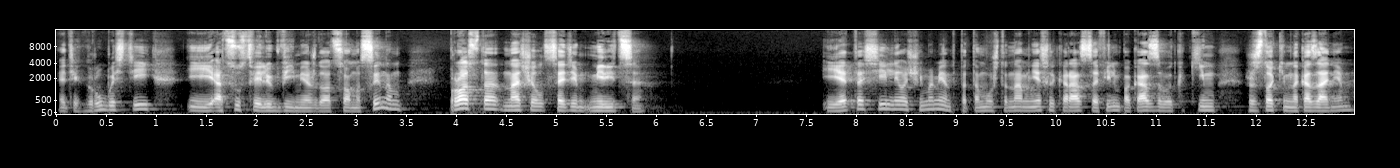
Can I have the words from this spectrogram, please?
этих грубостей и отсутствия любви между отцом и сыном, просто начал с этим мириться. И это сильный очень момент, потому что нам несколько раз за фильм показывают, каким жестоким наказанием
